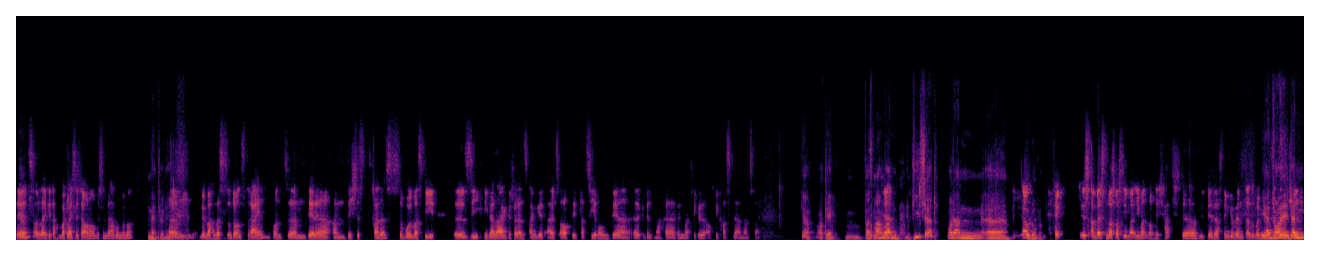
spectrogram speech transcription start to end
der ja. jetzt online geht. Da haben wir gleichzeitig auch noch ein bisschen Werbung gemacht. Natürlich. Ähm, wir machen das unter uns dreien und ähm, der, der am dichtesten dran ist, sowohl was die äh, Sieg-Niederlage-Differenz angeht, als auch die Platzierung, der äh, gewinnt nachher im Artikel auch die Kosten der anderen zwei. Ja, okay. Was machen ja. wir? Ein T-Shirt oder ein äh, Pullover? Hey, ist am besten was, was jemand noch nicht hat, der, der das Ding gewinnt. Also bei mir ja, toll. Dann,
